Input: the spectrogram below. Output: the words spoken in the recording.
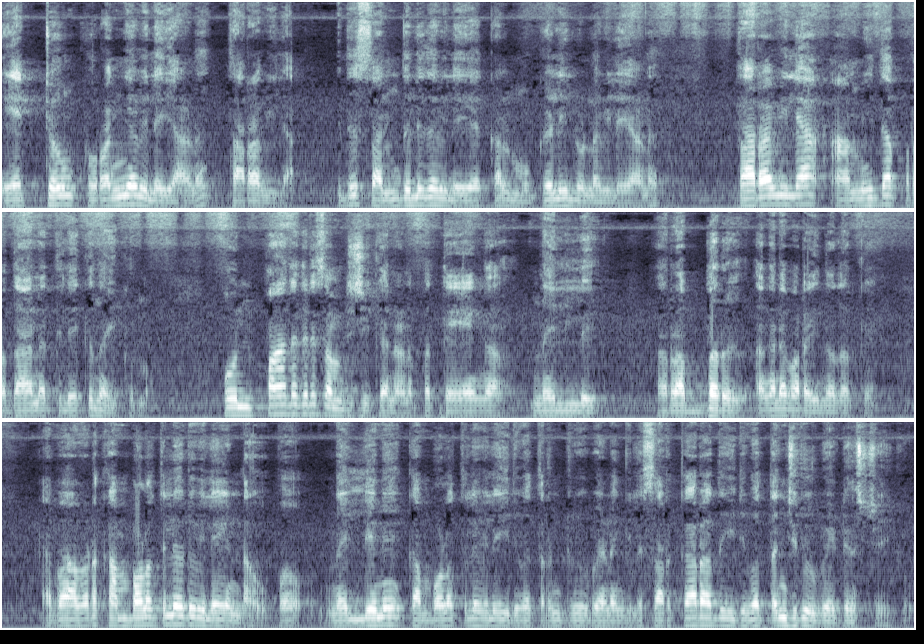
ഏറ്റവും കുറഞ്ഞ വിലയാണ് തറവില. ഇത് സന്തുലിത വിലയേക്കാൾ മുകളിലുള്ള വിലയാണ് തറവില അമിത പ്രധാനത്തിലേക്ക് നയിക്കുന്നു. അപ്പോൾ ഉൽപ്പാദകരെ സംരക്ഷിക്കാനാണ്. ഇപ്പോൾ തേങ്ങ നെല്ല് റബ്ബർ അങ്ങനെ പറയുന്നതൊക്കെ. അപ്പോൾ അവിടെ കമ്പോളത്തിലൊരു വിലയുണ്ടാവും. ഇപ്പോൾ നെല്ലിന് കമ്പോളത്തിലെ വില ഇരുപത്തിരണ്ട് രൂപയാണെങ്കിൽ സർക്കാർ അത് ഇരുപത്തഞ്ച് രൂപയായിട്ട് നിശ്ചയിക്കും.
